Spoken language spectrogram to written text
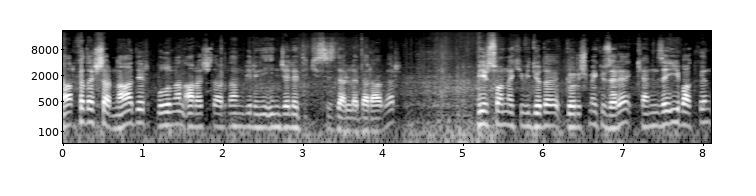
Arkadaşlar nadir bulunan araçlardan birini inceledik sizlerle beraber. Bir sonraki videoda görüşmek üzere. Kendinize iyi bakın.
